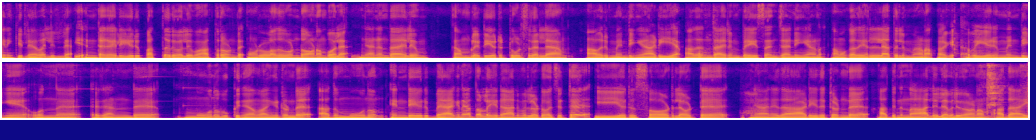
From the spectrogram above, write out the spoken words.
എനിക്ക് ലെവലില്ല എന്റെ കയ്യിൽ ഈ ഒരു പത്ത് ലെവൽ മാത്രമുണ്ട്. ഉള്ളത് കൊണ്ട് ഓണം പോലെ. ഞാൻ എന്തായാലും കംപ്ലീറ്റ് ഈ ഒരു ടൂൾസിലെല്ലാം ആ ഒരു മെൻഡിങ് ആഡ് ചെയ്യാം. അതെന്തായാലും ബേസ് എൻജാനിങ് ആണ് നമുക്കത് എല്ലാത്തിലും വേണം. ഓക്കെ അപ്പോൾ ഈ ഒരു മെൻഡിങ് ഒന്ന് രണ്ട് മൂന്ന് ബുക്ക് ഞാൻ വാങ്ങിയിട്ടുണ്ട്. അത് മൂന്നും എന്റെ ഒരു ബാഗിനകത്തുള്ള ഈ ആനിമലിലോട്ട് വെച്ചിട്ട് ഈ ഒരു സോഡിലോട്ട് ഞാൻ ഇത് ആഡ് ചെയ്തിട്ടുണ്ട്. അതിന് നാല് ലെവൽ വേണം. അതായി.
